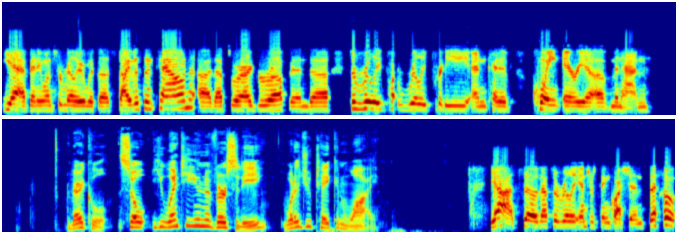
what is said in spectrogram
yeah, if anyone's familiar with uh, Stuyvesant Town, uh, that's where I grew up, and uh, it's a really, really pretty and kind of quaint area of Manhattan. Very cool. So you went to university. What did you take and why? Yeah, so that's a really interesting question. So,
